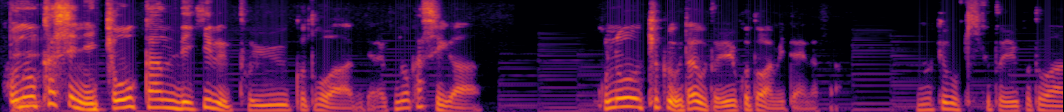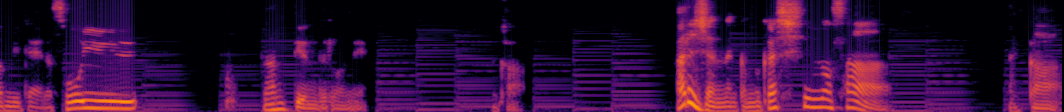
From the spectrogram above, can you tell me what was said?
この歌詞に共感できるということは、みたいな。この歌詞が、この曲を歌うということは、みたいなさ。この曲を聴くということは、みたいな、そういう、なんて言うんだろうね。なんか、あるじゃん、なんか昔のさ、なんか、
